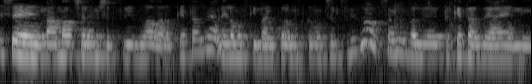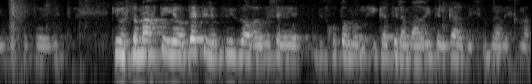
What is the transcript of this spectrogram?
יש אה, מאמר שלם של צבי זוהר על הקטע הזה, אני לא מסכימה עם כל המסקנות של צבי זוהר שם, אבל אה, את הקטע הזה היה אני בהחלט אוהבת. כאילו, שמחתי, הודיתי לצבי זוהר על זה שבזכותו הגעתי למערית אלגזי, שזה היה נחמד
